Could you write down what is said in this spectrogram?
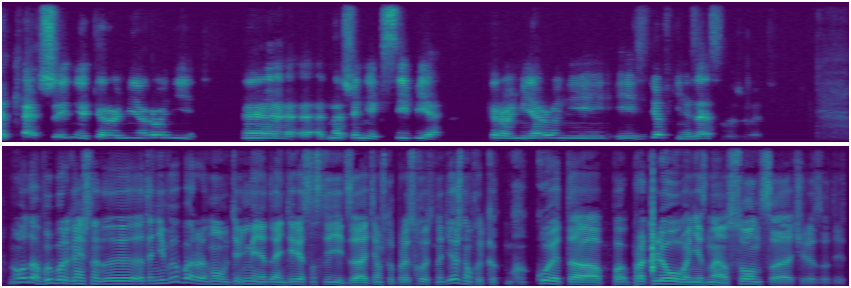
отношения, кроме иронии, э, отношения к себе, кроме иронии и издевки, не заслуживают. Ну да, выбор, конечно, это, не выбор, но тем не менее, да, интересно следить за тем, что происходит с Надеждой, хоть как, какое-то проклевывание, не знаю, солнца через эти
